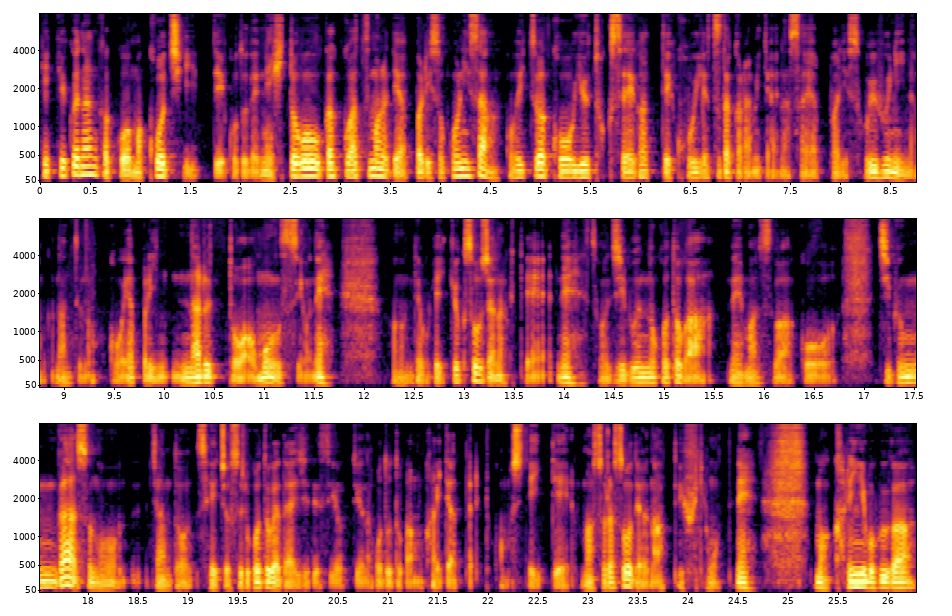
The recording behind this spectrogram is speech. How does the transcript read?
結局なんかこう、まあ、コーチっていうことでね、人がこう集まるとやっぱりそこにさ、こいつはこういう特性があって、こういうやつだからみたいなさ、やっぱりそういうふうになんか、なんていうの、こう、やっぱりなるとは思うんすよね。でも結局そうじゃなくてねその自分のことがねまずはこう自分がそのちゃんと成長することが大事ですよっていうようなこととかも書いてあったりもしていてまあそりゃそうだよなっていうふうに思ってね。まあ仮に僕が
